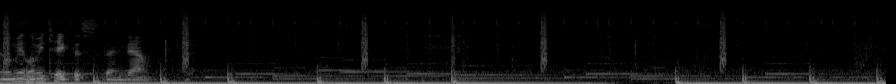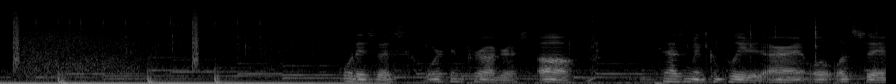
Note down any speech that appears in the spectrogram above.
Let me let me take this thing down. Is this? Work in progress. Oh. It hasn't been completed. Alright, well, let's see.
